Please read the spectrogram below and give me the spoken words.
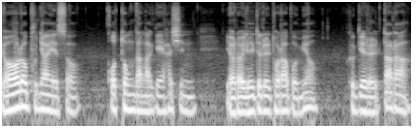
여러 분야에서 고통당하게 하신 여러 일들을 돌아보며 그 길을 따라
